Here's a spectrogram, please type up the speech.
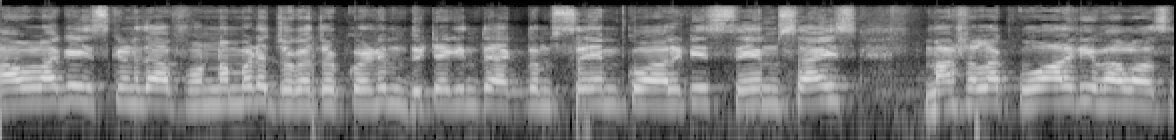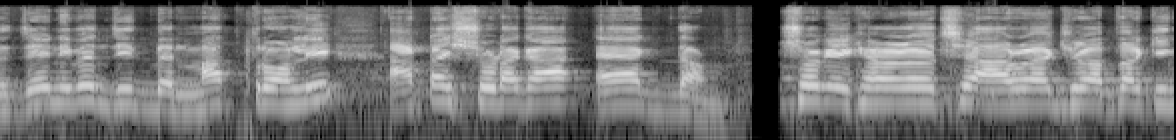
ভালো লাগে স্ক্রিনে দেওয়া ফোন নম্বরে যোগাযোগ করে নিন। দুইটা কিন্তু একদম সেম কোয়ালিটি সেম সাইজ মাসাল্লাহ কোয়ালিটি ভালো আছে। যে নেবেন জিতবেন। মাত্র অনলি আঠাইশশো টাকা একদম। দর্শক এখানে রয়েছে আরও এক জোড়া আপনার কিং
